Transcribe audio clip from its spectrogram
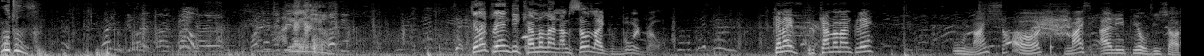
Bluetooth. Can I play and be cameraman? I'm so like bored, bro. Can I cameraman play? Ooh, nice shot. Nice Ali POV shot.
